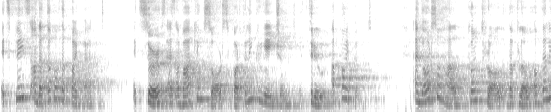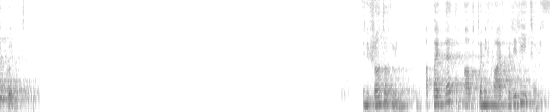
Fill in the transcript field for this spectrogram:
It's placed on the top of the pipette. It serves as a vacuum source for filling reagent through a pipette and also help control the flow of the liquid. In front of me, a pipette of 25 milliliters.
